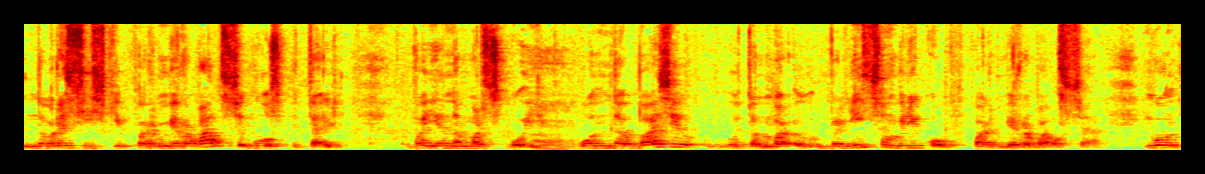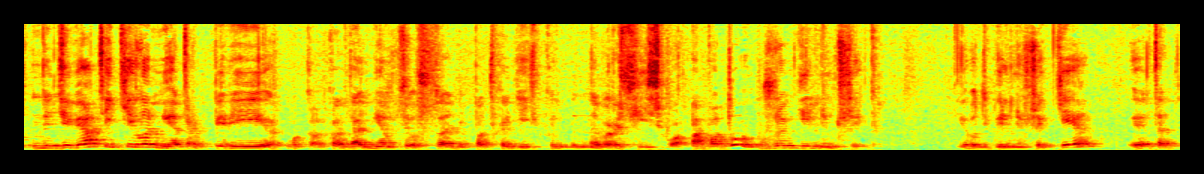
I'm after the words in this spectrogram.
новороссийский формировался, госпиталь военно-морской, он на базе э, больницы моряков формировался. И он на девятый километр переехал, когда немцы стали подходить к Новороссийску, а потом уже в Геленджик. И вот в Геленджике этот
